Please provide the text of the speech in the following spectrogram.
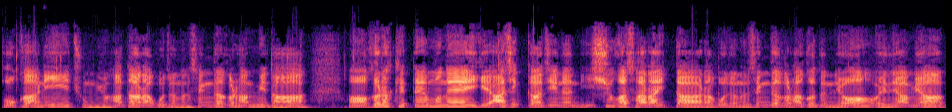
보관이 중요하다라고 저는 생각을 합니다. 어, 그렇기 때문에 이게 아직까지는 이슈가 살아있다라고 저는 생각을 하거든요. 왜냐하면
